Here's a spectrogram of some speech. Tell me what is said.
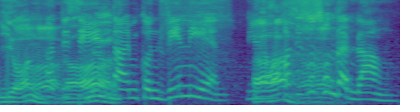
Yun. At the same time, convenient. You know, Aha. kasi susundan lang.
